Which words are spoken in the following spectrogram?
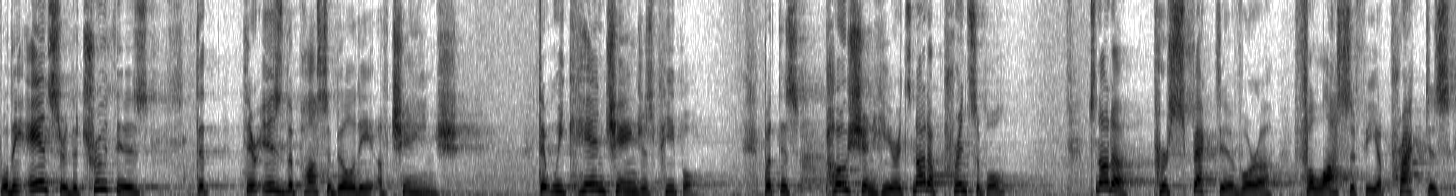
Well, the answer, the truth is that there is the possibility of change, that we can change as people. But this potion here, it's not a principle, it's not a perspective or a philosophy, a practice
